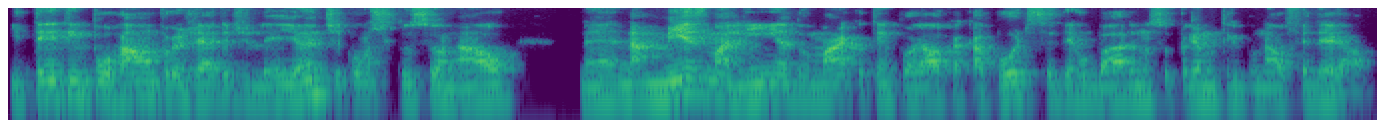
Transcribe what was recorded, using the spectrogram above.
e tenta empurrar um projeto de lei anticonstitucional né, na mesma linha do marco temporal que acabou de ser derrubado no Supremo Tribunal Federal.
